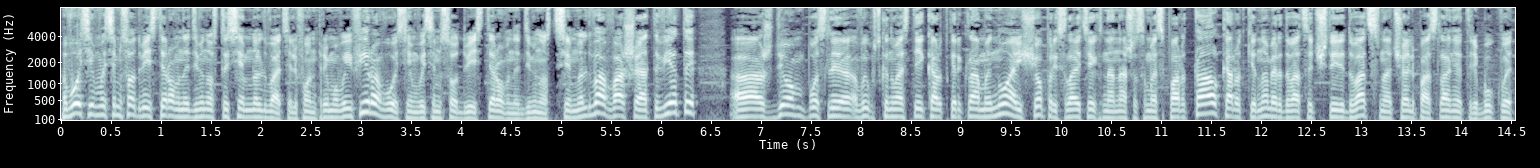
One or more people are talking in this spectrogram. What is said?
8 800 200 ровно 9702, телефон прямого эфира, 8 800 200 ровно 9702. Ваши ответы э, ждем после выпуска новостей короткой рекламы. Ну, а еще присылайте их на наш смс-портал, короткий номер 2420, в начале послания три буквы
